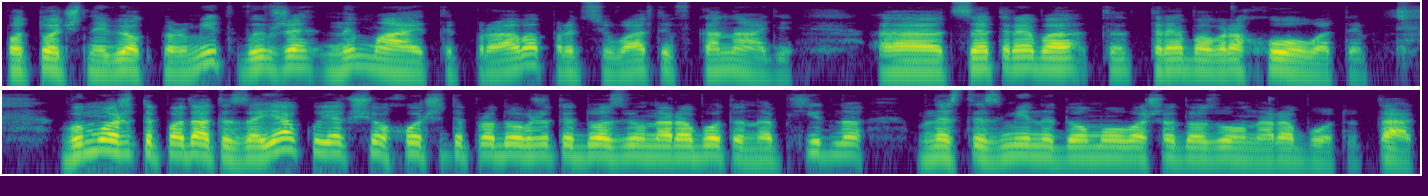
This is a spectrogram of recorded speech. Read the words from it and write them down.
поточний permit, ви вже не маєте права працювати в Канаді. Е, Це треба, треба враховувати. Ви можете подати заявку, якщо хочете продовжити дозвіл на роботу, необхідно внести зміни до умов вашого дозволу на роботу. Так.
